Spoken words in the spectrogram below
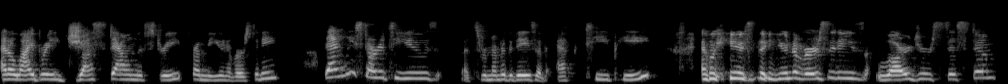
at a library just down the street from the university. Then we started to use, let's remember the days of FTP, and we used the university's larger system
